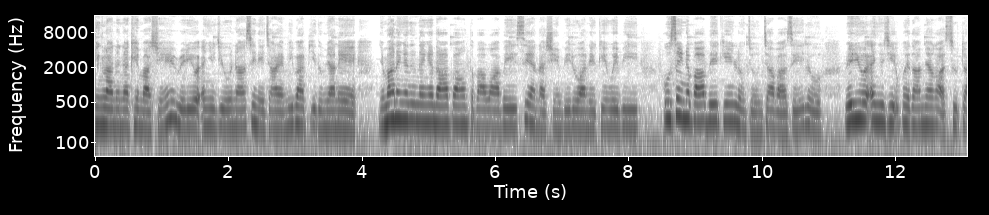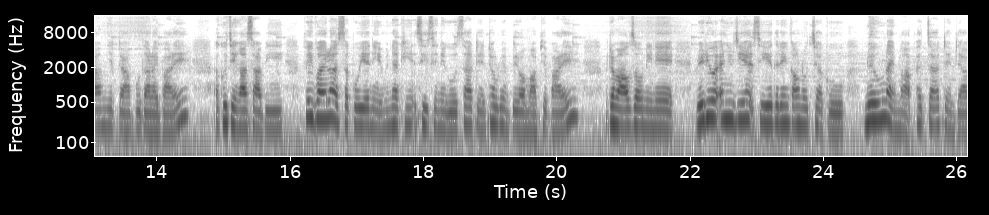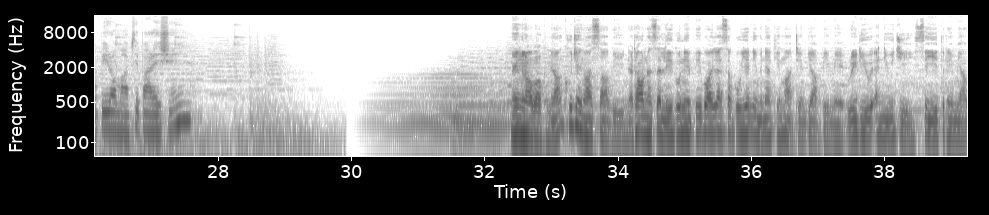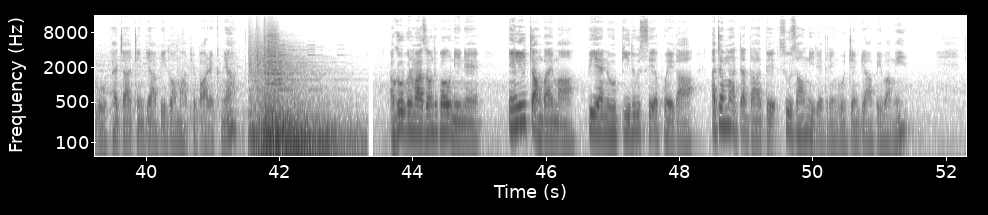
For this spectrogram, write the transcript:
မင်္ဂလာနံနက်ခင်းပါရှင်ရေဒီယို NUG ကိုနားဆင်နေကြတဲ့မိဘပြည်သူများနဲ့မြန်မာနိုင်ငံသူနိုင်ငံသားအပေါင်းတဘာဝဘေးဆရာနာရှင်ဗီဒီယိုအနေကင်းဝေးပြီးကိုစိတ်နှပါဘေးကင်းလုံခြုံကြပါစေလို့ရေဒီယို NUG အဖွဲ့သားများကဆုတောင်းမေတ္တာပို့သလိုက်ပါတယ်အခုချိန်ကစပြီးဖေဖော်ဝါရီလ19ရက်နေ့မနက်ခင်းအစီအစဉ်တွေကိုစတင်ထုတ်လွှင့်ပေးတော့မှာဖြစ်ပါတယ်ပထမအဆုံးအနေနဲ့ရေဒီယို NUG ရဲ့စီးရဲသတင်းကောင်းတို့ချက်ကိုຫນွေဦးနိုင်မှဖတ်ကြားတင်ပြပေးတော့မှာဖြစ်ပါတယ်ရှင် မင်္ဂလာပါခင်ဗျာခုချိန်ကစပြီး2024ခုနှစ်ဖေဖော်ဝါရီလ19ရက်နေ့မနက်ခင်းမှာတင်ပြပေးမယ့် Radio NUG စီးရီးသတင်းများကိုဖတ်ကြားတင်ပြပေးသွားမှာဖြစ်ပါတယ်ခင်ဗျာအခုပထမဆုံးတစ်ပုတ်အနေနဲ့အင်းလီတောင်ပိုင်းမှာ PNO ပြည်သူစစ်အဖွဲ့ကအထမတပ်သားအသစ်စုဆောင်းနေတဲ့သတင်းကိုတင်ပြပေးပါမယ်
